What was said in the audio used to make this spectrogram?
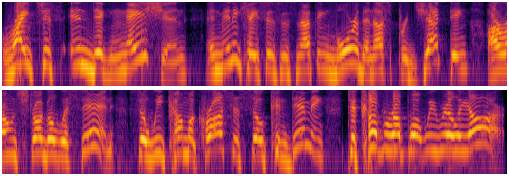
righteous indignation in many cases is nothing more than us projecting our own struggle with sin. So we come across as so condemning to cover up what we really are.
